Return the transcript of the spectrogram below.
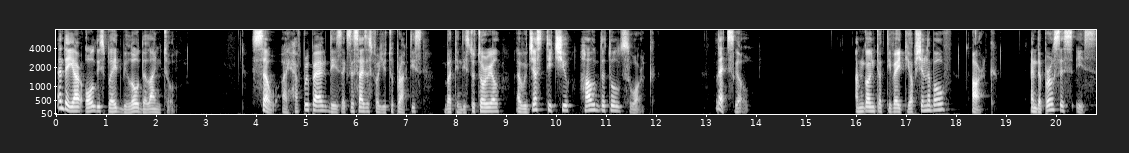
and they are all displayed below the line tool. So, I have prepared these exercises for you to practice, but in this tutorial I will just teach you how the tools work. Let's go! I'm going to activate the option above, Arc. And the process is,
